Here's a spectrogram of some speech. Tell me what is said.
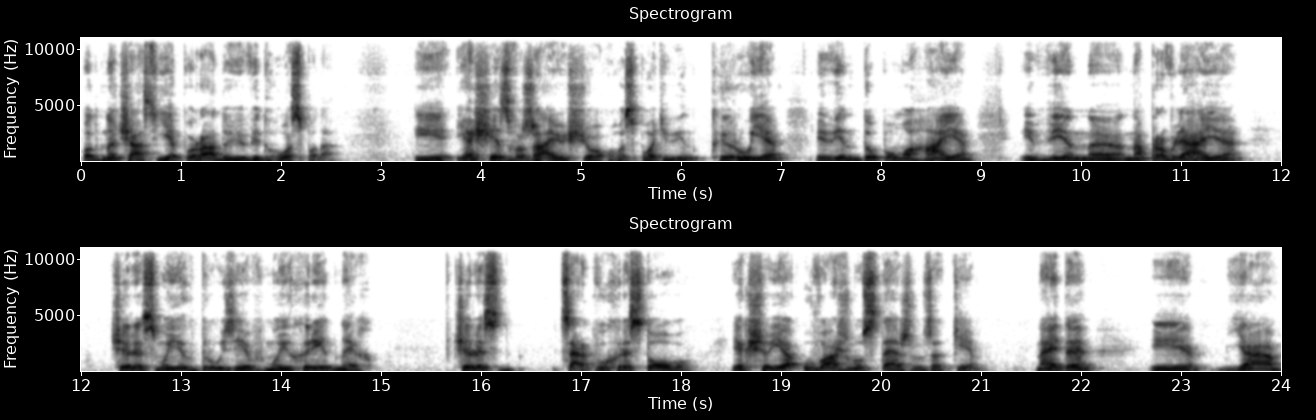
одночас є порадою від Господа. І я ще зважаю, що Господь Він керує, і Він допомагає, і Він е, направляє через моїх друзів, моїх рідних, через церкву Христову, якщо я уважно стежу за тим. Знаєте, і я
